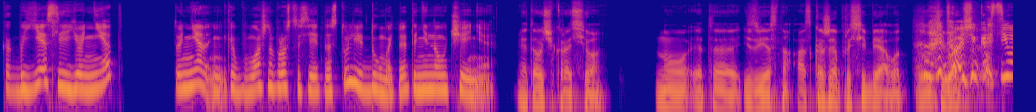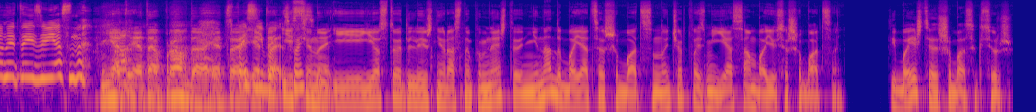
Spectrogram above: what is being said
Как бы если ее нет, то не, как бы можно просто сидеть на стуле и думать, но это не научение. Это очень красиво. Ну, это известно. А скажи про себя. Вот у Это тебя... очень красиво, но это известно. Нет, это правда, это, Спасибо, это истина. спасибо. И ее стоит лишний раз напоминать, что не надо бояться ошибаться, но, черт возьми, я сам боюсь ошибаться. Ты боишься ошибаться, Ксюш?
